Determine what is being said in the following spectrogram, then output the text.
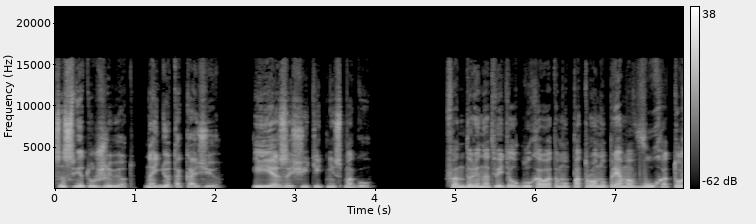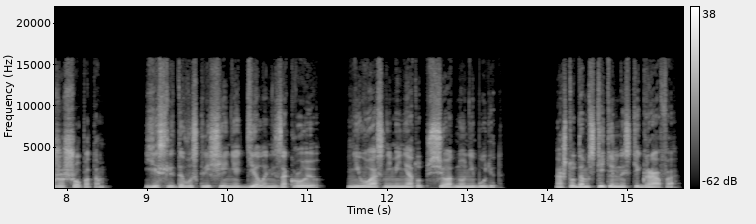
Со свету живет, найдет оказию, и я защитить не смогу». Фандорин ответил глуховатому патрону прямо в ухо, тоже шепотом. «Если до воскресенья дело не закрою, ни вас, ни меня тут все одно не будет. А что до мстительности графа,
